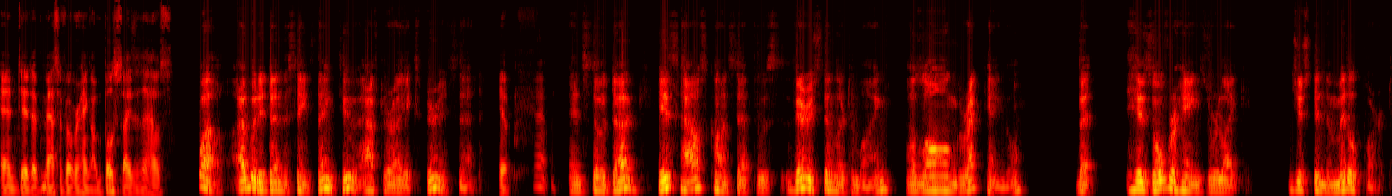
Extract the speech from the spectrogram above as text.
and did a massive overhang on both sides of the house. Well, I would have done the same thing too after I experienced that. Yep. Yeah. And so Doug, his house concept was very similar to mine, a long rectangle, but his overhangs were like just in the middle part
